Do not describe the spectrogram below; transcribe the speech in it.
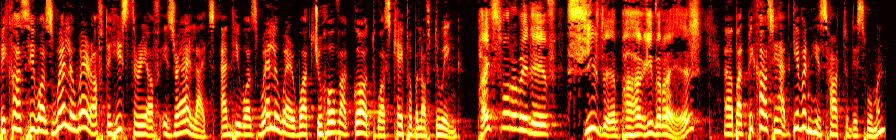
because he was well aware of the history of Israelites and he was well aware what Jehovah God was capable of doing. Uh, but because he had given his heart to this woman,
